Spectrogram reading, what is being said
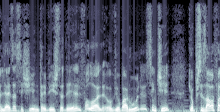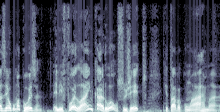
Aliás, assisti a entrevista dele, ele falou: olha, eu ouvi o barulho e senti que eu precisava fazer alguma coisa. Ele foi lá, encarou o sujeito que estava com arma,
